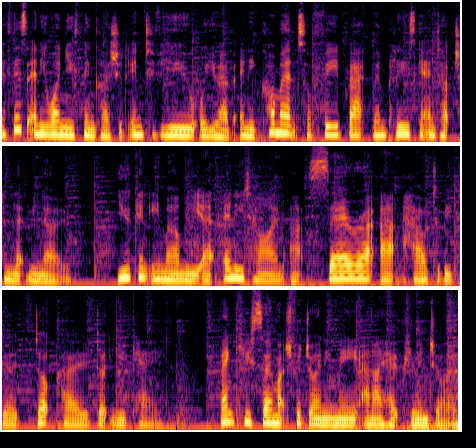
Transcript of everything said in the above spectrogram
If there's anyone you think I should interview or you have any comments or feedback, then please get in touch and let me know you can email me at any time at sarah at howtobegood.co.uk. Thank you so much for joining me, and I hope you enjoy.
